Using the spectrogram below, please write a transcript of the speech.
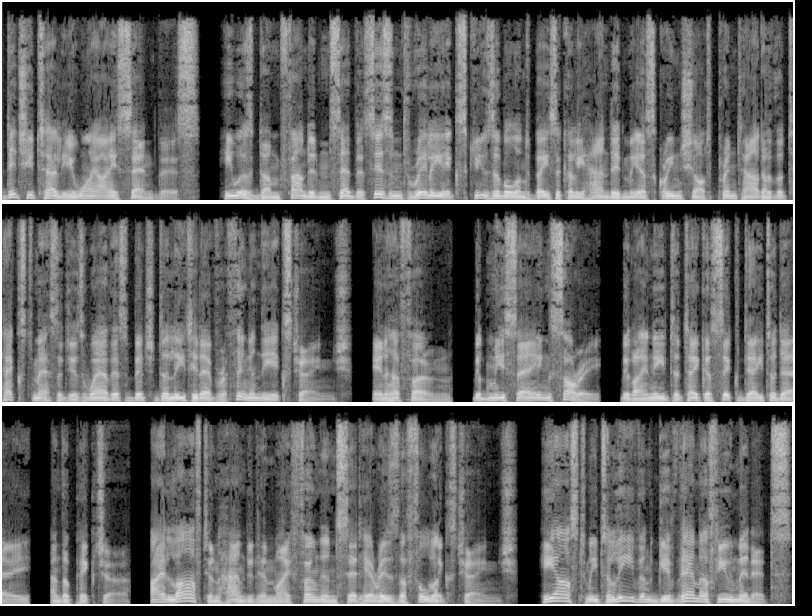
did she tell you why I sent this? He was dumbfounded and said this isn't really excusable and basically handed me a screenshot printout of the text messages where this bitch deleted everything in the exchange. In her phone, but me saying sorry, but I need to take a sick day today, and the picture. I laughed and handed him my phone and said here is the full exchange. He asked me to leave and give them a few minutes.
